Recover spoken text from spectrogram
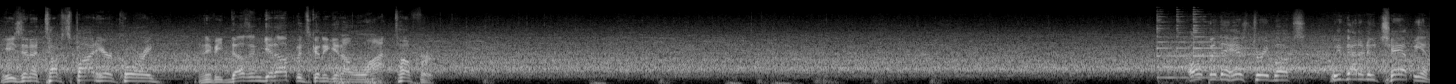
He's in a tough spot here, Corey. And if he doesn't get up, it's going to get a lot tougher. Open the history books. We've got a new champion.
